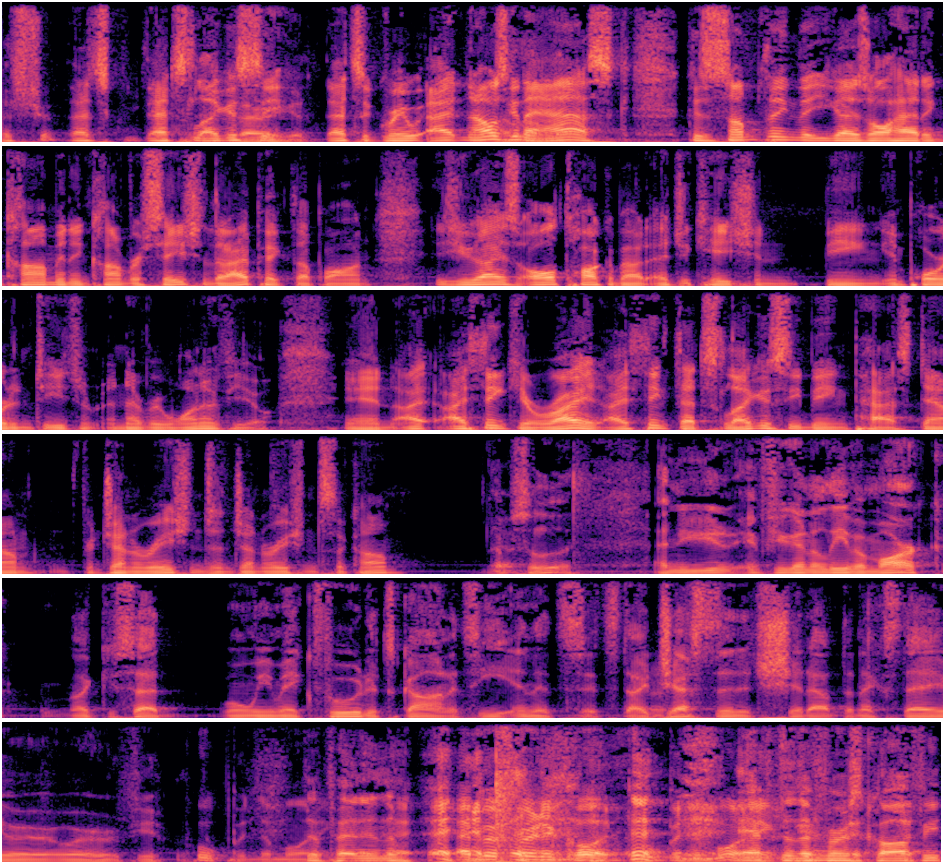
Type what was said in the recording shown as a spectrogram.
That's true. That's that's legacy. That's a great. I, and I was going to ask because something that you guys all had in common in conversation that I picked up on is you guys all talk about education being important to each and every one of you, and I, I think you're right. I think that's legacy being passed down for generations and generations to come. Absolutely. And you, if you're going to leave a mark, like you said, when we make food, it's gone. It's eaten. It's it's digested. It's shit out the next day, or, or if you Poop in the morning. depending on I prefer to call it poop in the morning after the first coffee.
